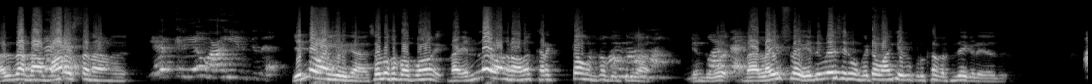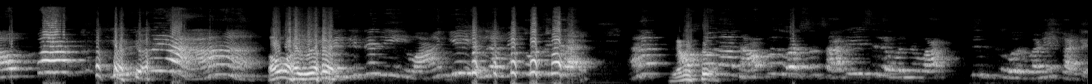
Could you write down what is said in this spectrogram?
அதுதான் நான் மானஸ் தான் நான். ஏற்கனவே வாங்கி இருக்குது என்ன வாங்கியிருக்கேன்? சொல்லுங்க பாப்போம். நான் என்ன வாங்கினாலும் கரெக்டா உங்கள்கிட்ட கொடுத்துருவேன். இந்த நான் லைஃப்ல எதுவுமே சரி உங்ககிட்ட வாங்கி எதுவும் கொடுக்க வந்ததே கிடையாது. அப்பா? ஆமா ஐயா? எனக்கு அப்ப நான் 40 வருஷம் சர்வீஸ்ல ஒண்ணு வாங்கினதுக்கு ஒரு வழியை காட்டு.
